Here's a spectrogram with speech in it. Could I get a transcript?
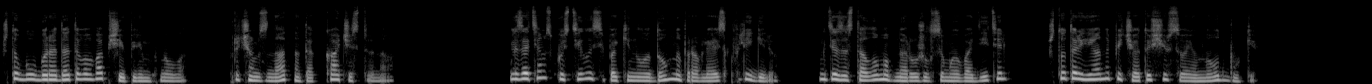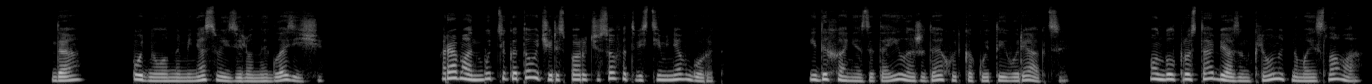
чтобы у бородатого вообще перемкнуло, причем знатно так качественно. И затем спустилась и покинула дом, направляясь к флигелю, где за столом обнаружился мой водитель, что-то рьяно печатающий в своем ноутбуке. «Да», — поднял он на меня свои зеленые глазищи. «Роман, будьте готовы через пару часов отвезти меня в город и дыхание затаило, ожидая хоть какой-то его реакции. Он был просто обязан клюнуть на мои слова.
